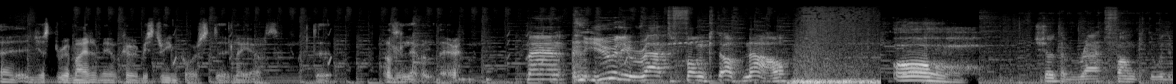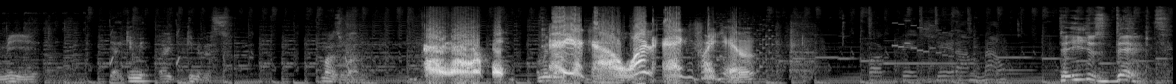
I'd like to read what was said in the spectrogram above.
Uh, it just reminded me of Kirby's Dream Course, the layout the, of the level there. Man, you really rat funked up now. Oh! Shouldn't have rat funked with me. Yeah, give me, uh, give me this. Might as well. I mean, There you go, one egg for you. he just dipped.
